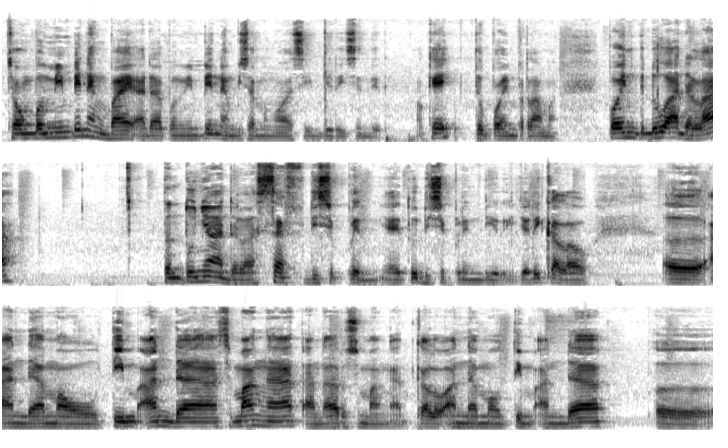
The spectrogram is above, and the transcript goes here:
Seorang pemimpin yang baik adalah pemimpin yang bisa mengawasi diri sendiri. Oke, okay? itu poin pertama. Poin kedua adalah tentunya adalah self disiplin yaitu disiplin diri. Jadi kalau uh, Anda mau tim Anda semangat, Anda harus semangat. Kalau Anda mau tim Anda uh,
